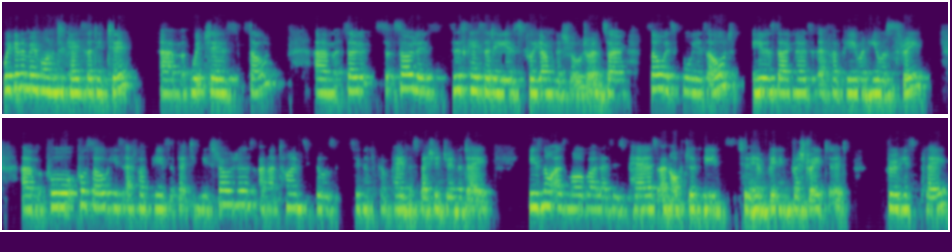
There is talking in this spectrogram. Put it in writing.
we're going to move on to case study two, um, which is Soul. Um, so Sol is, this case study is for younger children. So Sol is four years old. He was diagnosed with FOP when he was three. Um, for, for Soul, his FOP is affecting his shoulders and at times he feels significant pain, especially during the day. He's not as mobile as his peers and often leads to him feeling frustrated through his play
